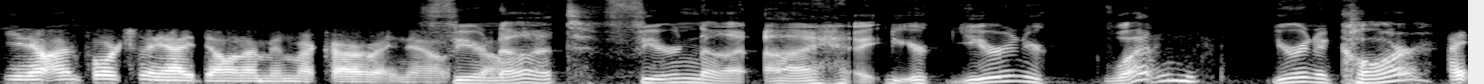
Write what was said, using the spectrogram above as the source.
You know, unfortunately, I don't. I'm in my car right now. Fear so. not. Fear not. I. You're you're in your what? You're in a car. I,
